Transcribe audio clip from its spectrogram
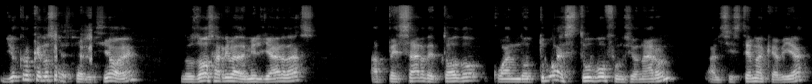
yo creo que no se desperdició, ¿eh? Los dos arriba de mil yardas, a pesar de todo, cuando Tua estuvo, funcionaron al sistema que había.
